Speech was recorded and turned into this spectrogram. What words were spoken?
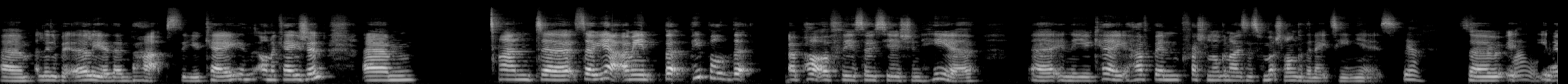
um, a little bit earlier than perhaps the UK in, on occasion. Um, and uh, so, yeah, I mean, but people that are part of the association here uh, in the UK have been professional organisers for much longer than 18 years. Yeah. So it, Wow, you know,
